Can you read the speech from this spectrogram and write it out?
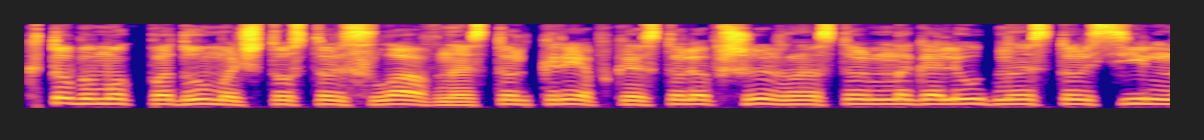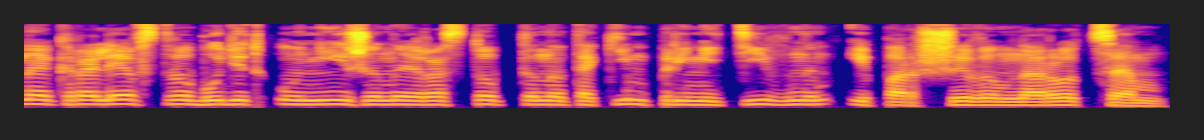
Кто бы мог подумать, что столь славное, столь крепкое, столь обширное, столь многолюдное, столь сильное королевство будет унижено и растоптано таким примитивным и паршивым народцем?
